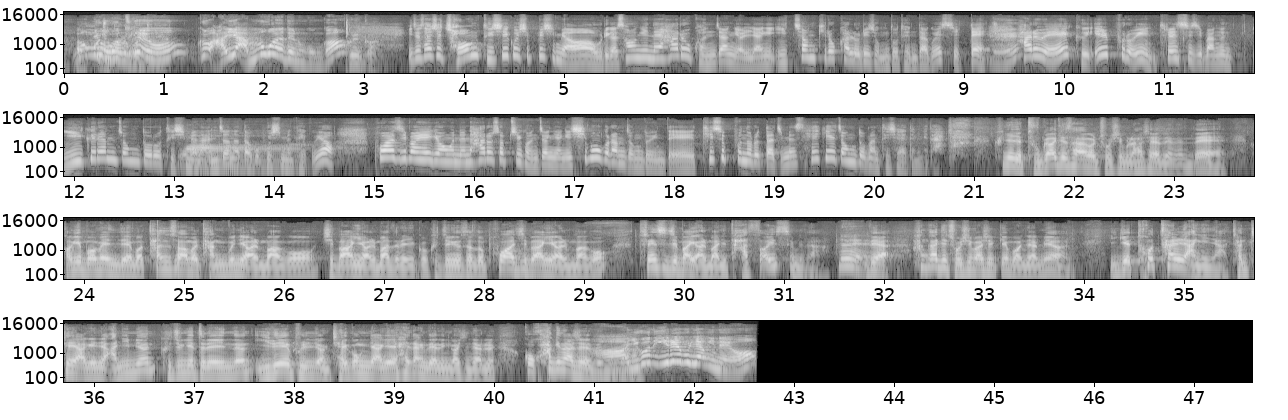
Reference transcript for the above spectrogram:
너무 좋아하는. 해요? 그럼 아예 안 먹어야 되는 건가? 그러니까. 이제 사실 정 드시고 싶으시면 우리가 성인의 하루 권장 열량이 2,000kcal 정도 된다고 했을 때 네. 하루에 그 1%인 트랜스 지방은 2g 정도로 드시면 와. 안전하다고 보시면 되고요. 포화 지방의 경우는 하루 섭취 권장량이 15g 정도인데 티스푼으로 따지면 3개 정도만 드셔야 됩니다. 크게 이제 두 가지 사항을 조심을 하셔야 되는데 거기 보면 이제 뭐 탄수화물 당분이 얼마고 지방이 얼마 들어 있고 그 중에서도 포화 지방이 얼마고 트랜스 지방이 얼마인지 다 써 있습니다. 네. 근데 한 가지 조심하실 게 뭐냐면 이게 total 양이냐 전체 양이냐 아니면 그 중에 들어있는 일회 분량 제공량에 해당되는 것이냐를 꼭 확인하셔야 됩니다. 아 이건 일회 분량이네요.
